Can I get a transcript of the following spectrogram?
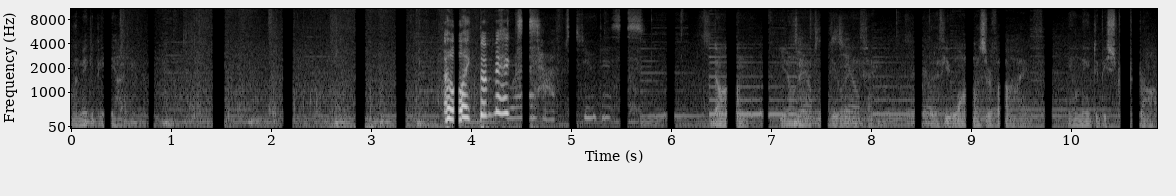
Let me get behind you. I like the mix. Do I have to do this? Dawn, you don't have to do anything. But if you want to survive, you'll need to be strong.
